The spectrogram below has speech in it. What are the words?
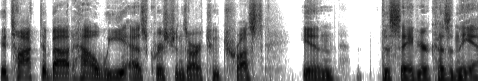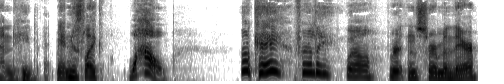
it talked about how we as Christians are to trust in the Savior, because in the end, he, and it's like, wow, okay, fairly well written sermon there.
